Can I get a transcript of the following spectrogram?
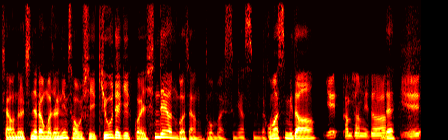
자, 오늘 진혜랑 과장님 서울시 기후대기과의 신대현 과장 도움 말씀이었습니다. 고맙습니다. 예, 감사합니다. 네. 예.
